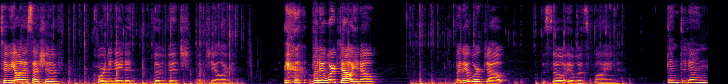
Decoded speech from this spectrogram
To be honest, I should have coordinated the Vig with Jailer. But it worked out, you know. But it worked out. So it was fine. Dun dun dun.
